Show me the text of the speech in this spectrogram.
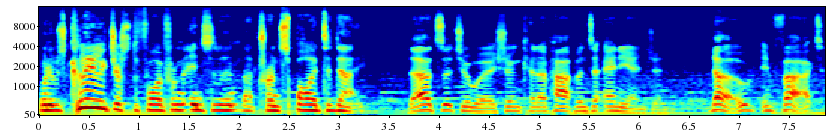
when it was clearly justified from the incident that transpired today. That situation could have happened to any engine. No, in fact,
